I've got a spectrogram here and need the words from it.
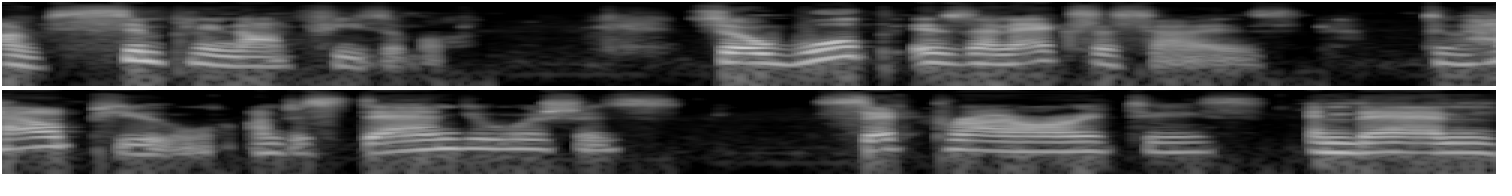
are simply not feasible. So, WOOP is an exercise to help you understand your wishes, set priorities, and then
